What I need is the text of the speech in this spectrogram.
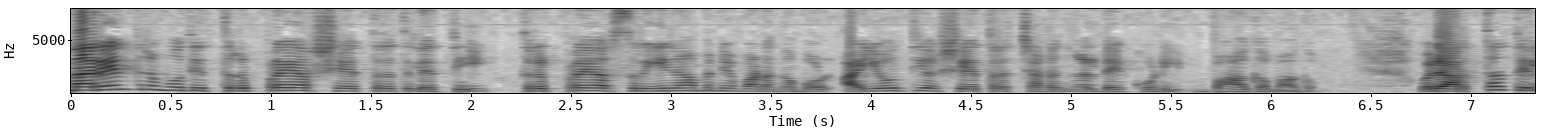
നരേന്ദ്രമോദി തൃപ്രയാർ ക്ഷേത്രത്തിലെത്തി. തൃപ്രയാർ ശ്രീരാമനെ വണങ്ങുമ്പോൾ അയോധ്യ ക്ഷേത്ര ചടങ്ങുകളുടെ കൂടി ഭാഗമാകും. ഒരർത്ഥത്തിൽ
